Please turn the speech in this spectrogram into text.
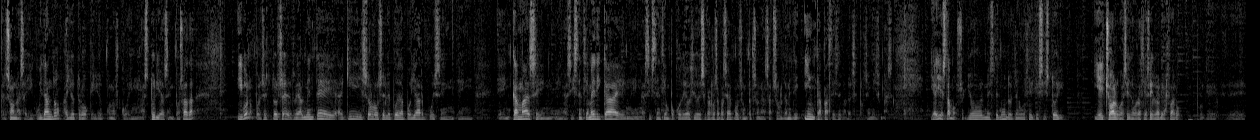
personas allí cuidando. Hay otro que yo conozco en Asturias, en Posada. Y bueno, pues esto realmente aquí solo se le puede apoyar pues en, camas, en, asistencia médica, en, asistencia un poco de ocio de sacarlos a pasear, pues son personas absolutamente incapaces de valerse por sí mismas. Y ahí estamos. Yo en este mundo tengo que decir que si estoy y he hecho algo ha sido gracias a Hilario Alfaro, porque eh,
